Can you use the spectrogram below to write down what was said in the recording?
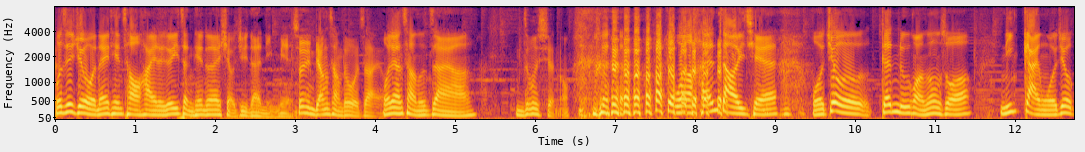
我只是觉得我那一天超嗨的，就一整天都在小巨蛋里面。所以你两场都有在？我两场都在啊。你这么闲哦！我很早以前我就跟卢广仲说，你敢我就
